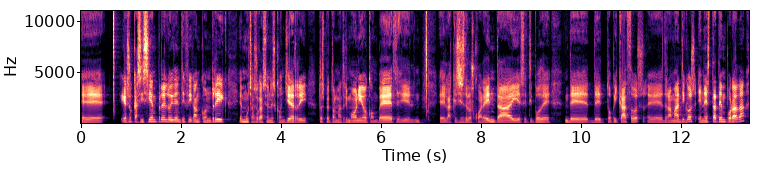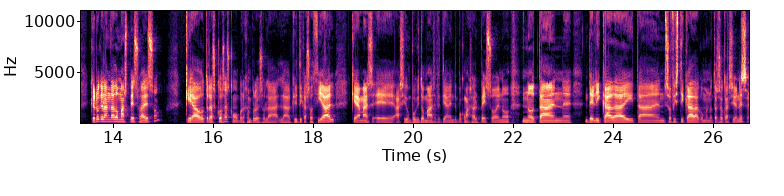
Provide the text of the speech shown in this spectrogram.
Eh, eso casi siempre lo identifican con Rick, en muchas ocasiones con Jerry, respecto al matrimonio, con Beth, y el- eh, la crisis de los 40 y ese tipo de, de- de topicazos eh, dramáticos. En esta temporada creo que le han dado más peso a eso que a otras cosas, como por ejemplo eso, la, la crítica social, que además eh, ha sido un poquito más, efectivamente, un poco más al peso, eh, no, no tan eh, delicada y tan sofisticada como en otras ocasiones. Sí.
